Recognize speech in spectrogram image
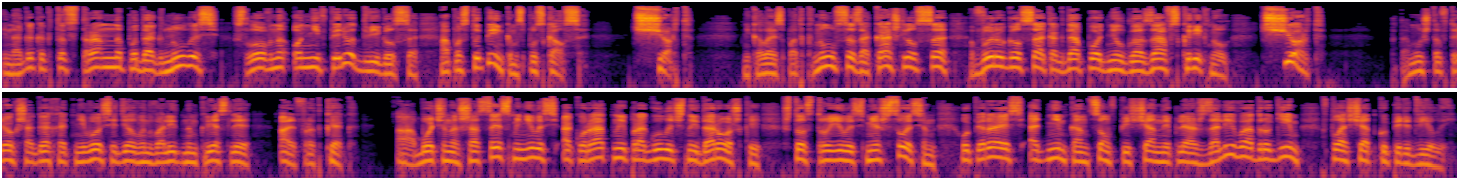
и нога как-то странно подогнулась, словно он не вперед двигался, а по ступенькам спускался. Черт! Николай споткнулся, закашлялся, выругался, а когда поднял глаза, вскрикнул «Черт!» потому что в трех шагах от него сидел в инвалидном кресле Альфред Кек, а обочина шоссе сменилась аккуратной прогулочной дорожкой, что струилась меж сосен, упираясь одним концом в песчаный пляж залива, а другим — в площадку перед виллой.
